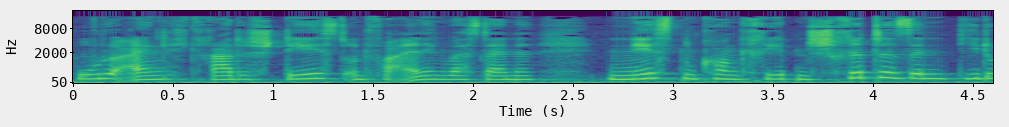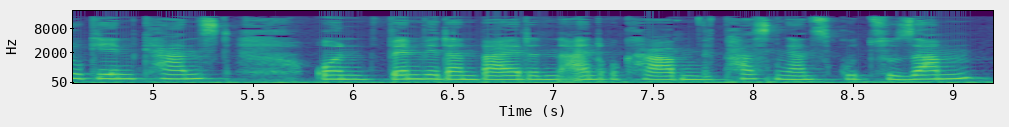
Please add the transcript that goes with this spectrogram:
wo du eigentlich gerade stehst und vor allen Dingen, was deine nächsten konkreten Schritte sind, die du gehen kannst. Und wenn wir dann beide den Eindruck haben, wir passen ganz gut zusammen,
